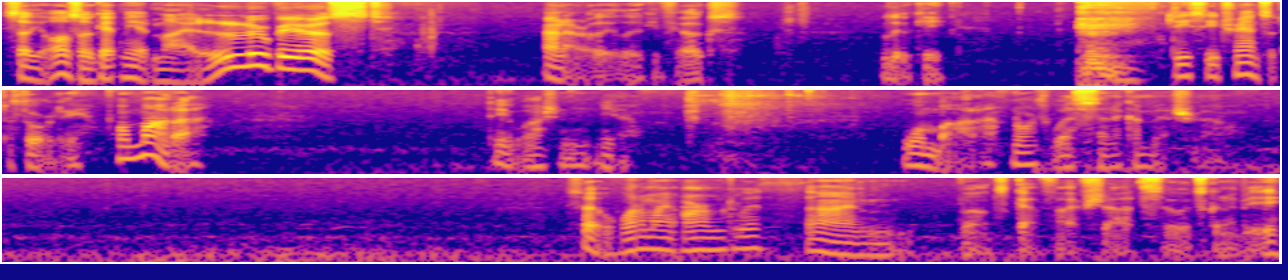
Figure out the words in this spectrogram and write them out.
So you'll also get me at my loopiest. I'm not really looky, folks. Lukey. DC Transit Authority. WMATA. D. Washington, yeah. WMATA, Northwest Seneca Metro. So, what am I armed with? I'm... Well, it's got five shots, so it's gonna be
